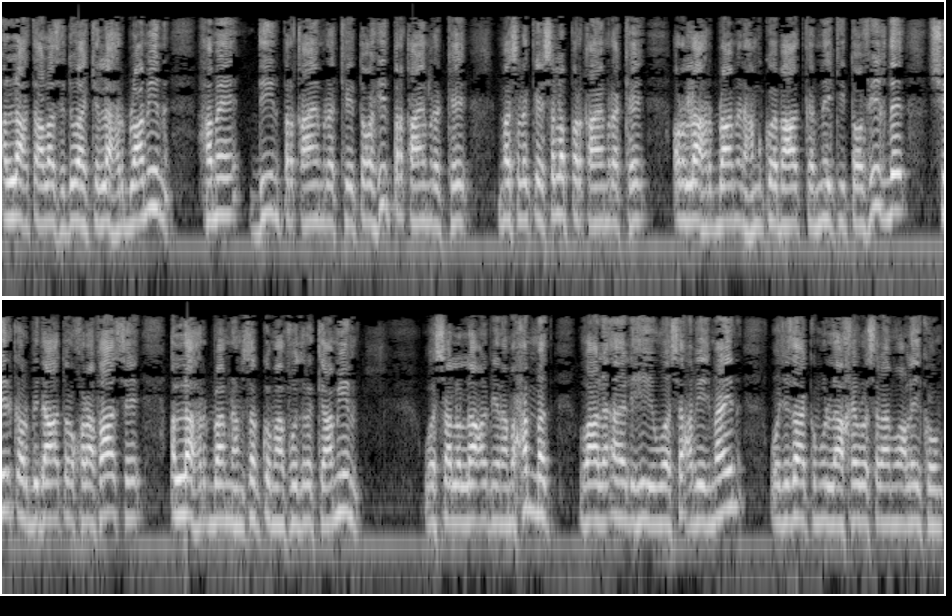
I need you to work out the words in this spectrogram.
اللہ تعالیٰ سے دعا کہ اللہ العالمین ہمیں دین پر قائم رکھے، توحید پر قائم رکھے مسل کے سلب پر قائم رکھے اور اللہ العالمین ہم کو بات کرنے کی توفیق دے، شرک اور بدعت اور خرافات سے اللہ العالمین ہم سب کو محفوظ رکھے امین و صلی اللہ علیہ محمد ولی و صحب اجمعین۔ و جزاکم اللہ خیر السلام علیکم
